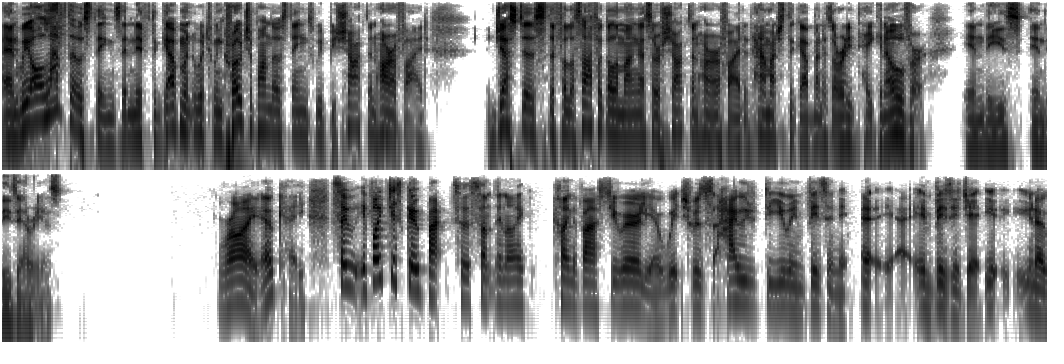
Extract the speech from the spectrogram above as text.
and we all love those things. And if the government were to encroach upon those things, we'd be shocked and horrified. Just as the philosophical among us are shocked and horrified at how much the government has already taken over in these in these areas. Right. Okay. So if I just go back to something I kind of asked you earlier, which was how do you envision it? Uh, envisage it? You, you know,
